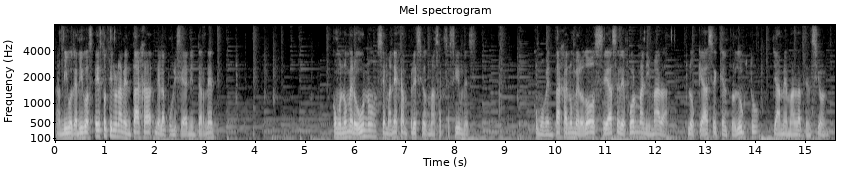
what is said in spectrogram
amigos de amigos, esto tiene una ventaja de la publicidad en Internet. Como número uno, se manejan precios más accesibles. Como ventaja número dos, se hace de forma animada, lo que hace que el producto llame más la atención.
